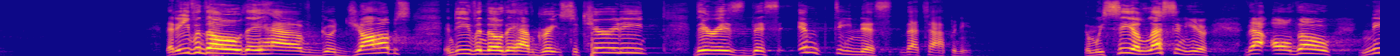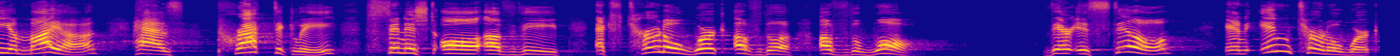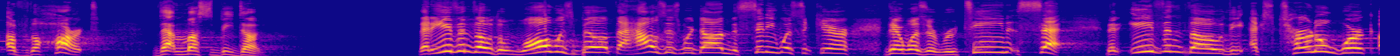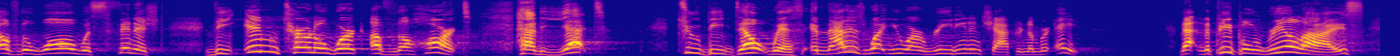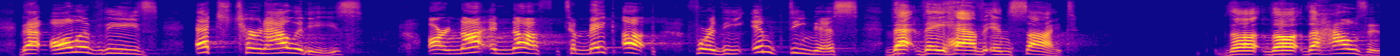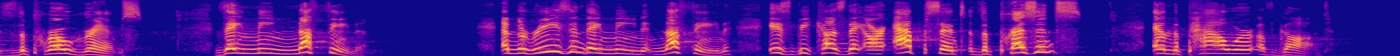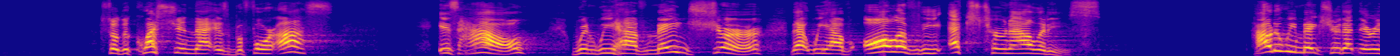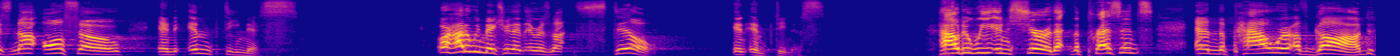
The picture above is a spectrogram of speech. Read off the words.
That even though they have good jobs and even though they have great security, there is this emptiness that's happening. And we see a lesson here that although Nehemiah has practically finished all of the external work of the, of the wall, there is still an internal work of the heart that must be done. That even though the wall was built, the houses were done, the city was secure, there was a routine set. That even though the external work of the wall was finished, the internal work of the heart had yet to be dealt with. And that is what you are reading in chapter number eight. That the people realize that all of these externalities are not enough to make up for the emptiness that they have inside. The, the, the houses, the programs, they mean nothing. And the reason they mean nothing is because they are absent the presence and the power of God. So the question that is before us is how when we have made sure that we have all of the externalities? How do we make sure that there is not also an emptiness? Or how do we make sure that there is not still an emptiness? How do we ensure that the presence and the power of God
